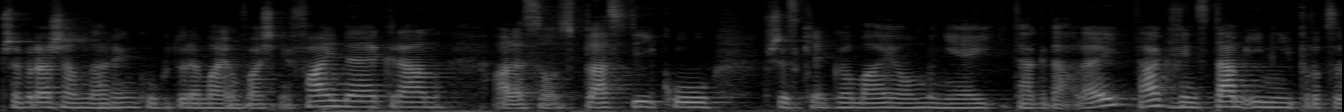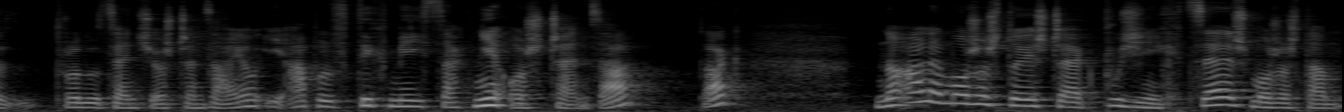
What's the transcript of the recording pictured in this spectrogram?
przepraszam, na rynku, które mają właśnie fajny ekran, ale są z plastiku, wszystkiego mają mniej i tak dalej, tak? Więc tam inni producenci oszczędzają i Apple w tych miejscach nie oszczędza, tak? No ale możesz to jeszcze jak później chcesz, możesz tam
